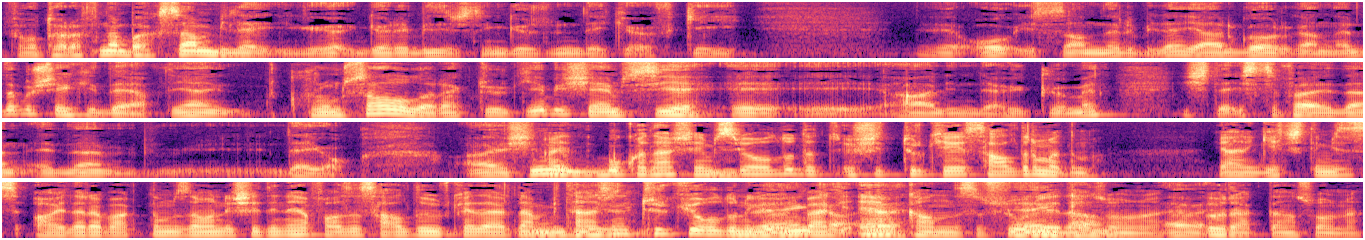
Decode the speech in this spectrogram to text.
fotoğrafına baksan bile gö- görebilirsin gözündeki öfkeyi. E, o insanları bile yargı organları da bu şekilde yaptı. Yani kurumsal olarak Türkiye bir şemsiye e, e, halinde hükümet. İşte istifa eden eden de yok. Ay, Şimdi Hayır, bu kadar şemsiye oldu da IŞİD Türkiye'ye saldırmadı mı? Yani geçtiğimiz aylara baktığımız zaman IŞİD'in en fazla saldığı ülkelerden bir tanesinin Türkiye olduğunu görüyoruz. en Belki en evet. kanlısı En Suriye'den kanlı, sonra, evet. Irak'tan sonra.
